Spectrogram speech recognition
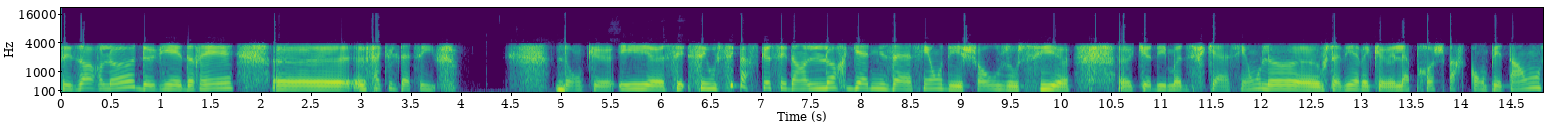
ces heures-là deviendraient facultatives. Donc, euh, et euh, c'est aussi parce que c'est dans l'organisation des choses aussi euh, qu'il y a des modifications. Là, vous savez, avec l'approche par compétence,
